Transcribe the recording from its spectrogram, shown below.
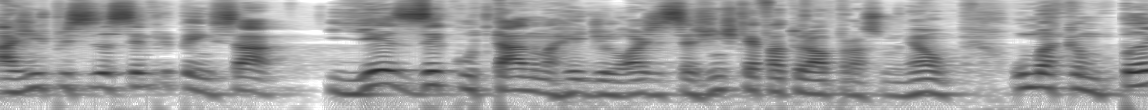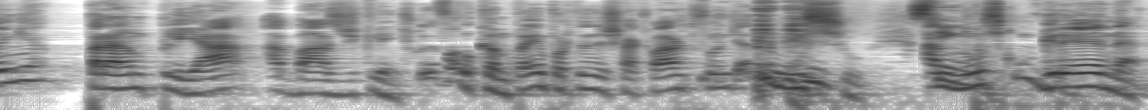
A gente precisa sempre pensar e executar numa rede de lojas, se a gente quer faturar o próximo milhão, uma campanha para ampliar a base de cliente. Quando eu falo campanha, é importante deixar claro, eu tô falando de anúncio. anúncio com grana,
